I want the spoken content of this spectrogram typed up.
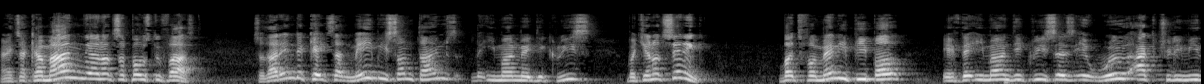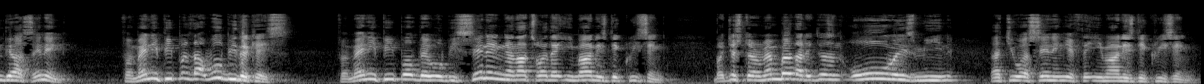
And it's a command they are not supposed to fast. So that indicates that maybe sometimes the iman may decrease, but you're not sinning. But for many people, if the iman decreases, it will actually mean they are sinning. For many people, that will be the case. For many people, they will be sinning and that's why their iman is decreasing. But just to remember that it doesn't always mean that you are sinning if the iman is decreasing.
